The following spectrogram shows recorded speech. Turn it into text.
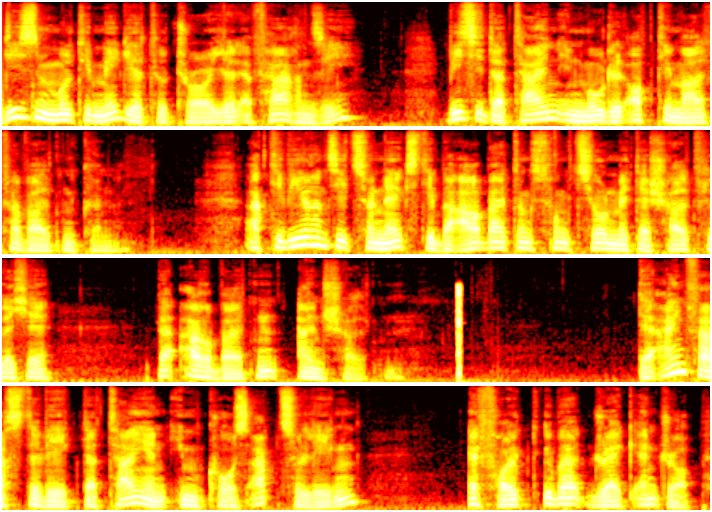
diesem Multimedia-Tutorial erfahren Sie, wie Sie Dateien in Moodle optimal verwalten können. Aktivieren Sie zunächst die Bearbeitungsfunktion mit der Schaltfläche Bearbeiten einschalten. Der einfachste Weg, Dateien im Kurs abzulegen, erfolgt über Drag and Drop.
